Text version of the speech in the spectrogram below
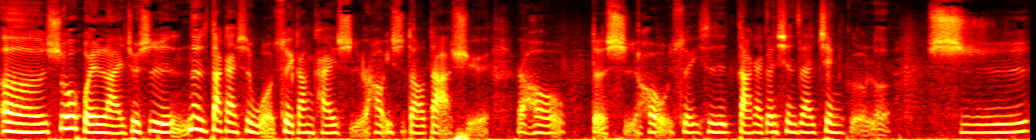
呃说回来，就是那大概是我最刚开始，然后一直到大学，然后。的时候，所以是大概跟现在间隔了十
